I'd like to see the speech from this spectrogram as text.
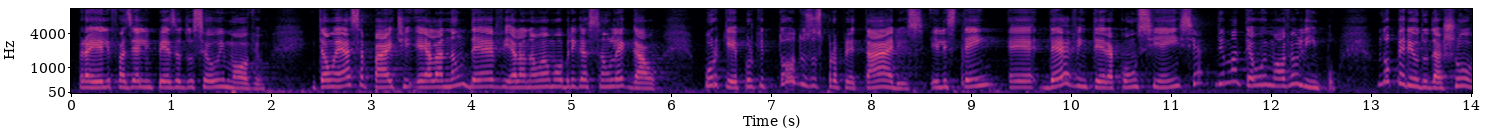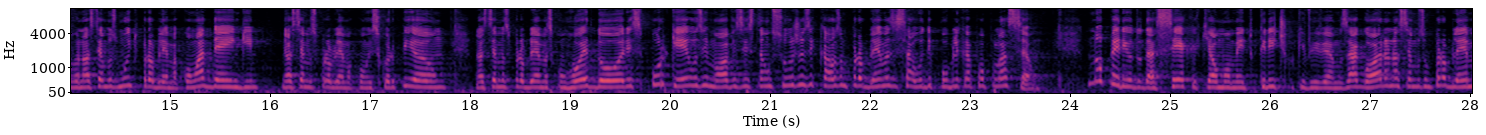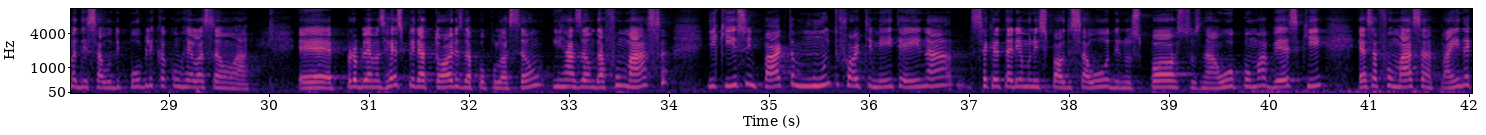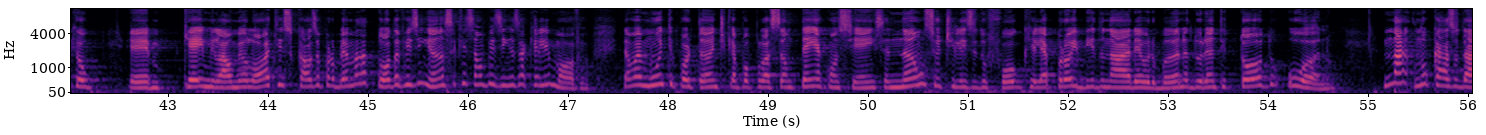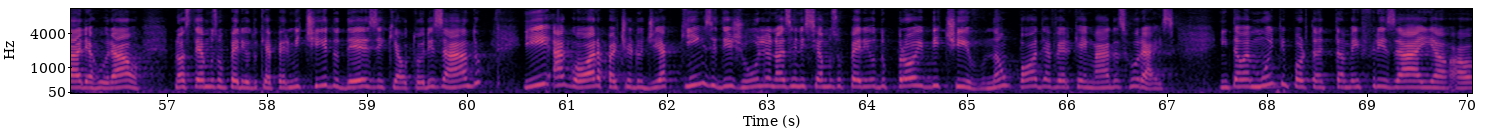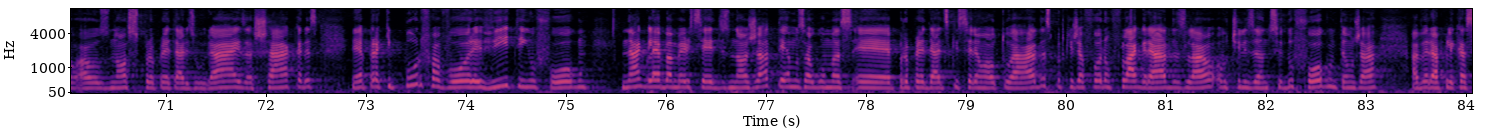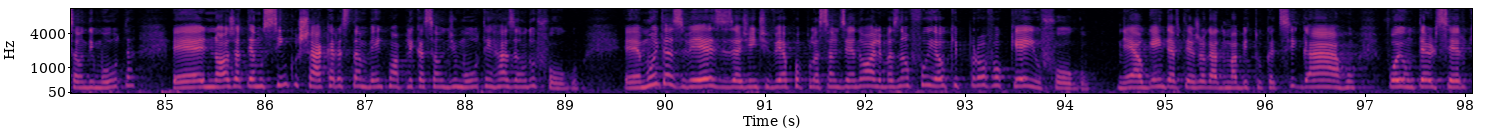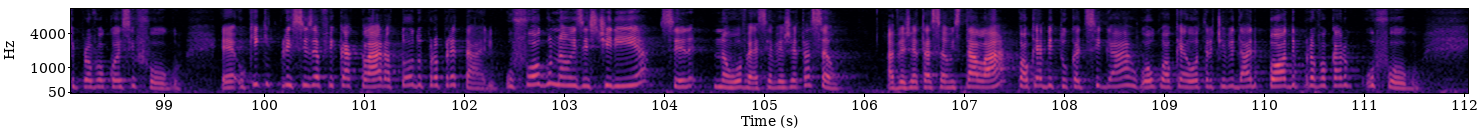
para ele fazer a limpeza do seu imóvel. Então, essa parte, ela não deve, ela não é uma obrigação legal. Por quê? Porque todos os proprietários eles têm, é, devem ter a consciência de manter o imóvel limpo. No período da chuva, nós temos muito problema com a dengue, nós temos problema com o escorpião, nós temos problemas com roedores, porque os imóveis estão sujos e causam problemas de saúde pública à população. No período da seca, que é o momento crítico que vivemos agora, nós temos um problema de saúde pública com relação a é, problemas respiratórios da população em razão da fumaça e que isso impacta muito fortemente aí na Secretaria Municipal de Saúde, nos postos, na UPA, uma vez que essa fumaça, ainda que eu é, queime lá o meu lote, isso causa problema a toda a vizinhança, que são vizinhos daquele imóvel. Então, é muito importante que a população tenha consciência, não se utilize do fogo, que ele é proibido na área urbana durante todo o ano. Na, no caso da área rural, nós temos um período que é permitido, desde que autorizado, e agora, a partir do dia 15 de julho, nós iniciamos o período proibitivo. Não pode haver queimadas rurais. Então, é muito importante também frisar aí aos nossos proprietários rurais, às chácaras, né, para que, por favor, evitem o fogo. Na Gleba Mercedes, nós já temos algumas é, propriedades que serão autuadas, porque já foram flagradas lá utilizando-se do fogo, então já haverá aplicação de multa. É, nós já temos cinco chácaras também com aplicação de multa em razão do fogo. É, muitas vezes a gente vê a população dizendo: olha, mas não fui eu que provoquei o fogo. Né? Alguém deve ter jogado uma bituca de cigarro, foi um terceiro que provocou esse fogo. É, o que, que precisa ficar claro a todo proprietário? O fogo não existiria se não houvesse a vegetação. A vegetação está lá, qualquer bituca de cigarro ou qualquer outra atividade pode provocar o, o fogo.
